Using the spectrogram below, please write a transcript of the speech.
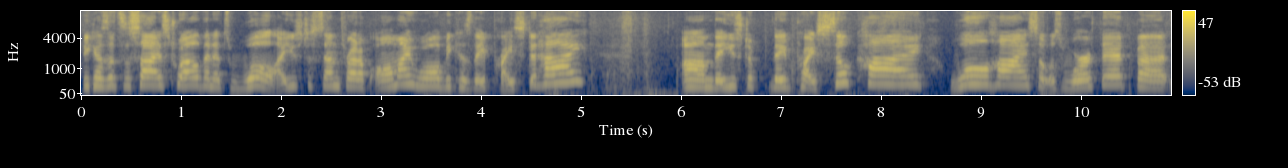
because it's a size 12 and it's wool. I used to send thredUP all my wool because they priced it high. Um, they used to, they priced silk high, wool high, so it was worth it, but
